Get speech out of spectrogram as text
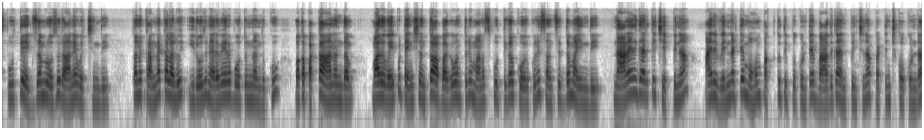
స్ఫూర్తి ఎగ్జామ్ రోజు రానే వచ్చింది. తన కన్న కలలు ఈరోజు నెరవేరబోతున్నందుకు ఒక పక్క ఆనందం మరోవైపు టెన్షన్తో ఆ భగవంతుని మనస్ఫూర్తిగా కోరుకుని సంసిద్ధం అయింది నారాయణ గారికి చెప్పినా ఆయన విన్నట్టే మొహం పక్కకు తిప్పుకుంటే బాధగా అనిపించినా పట్టించుకోకుండా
